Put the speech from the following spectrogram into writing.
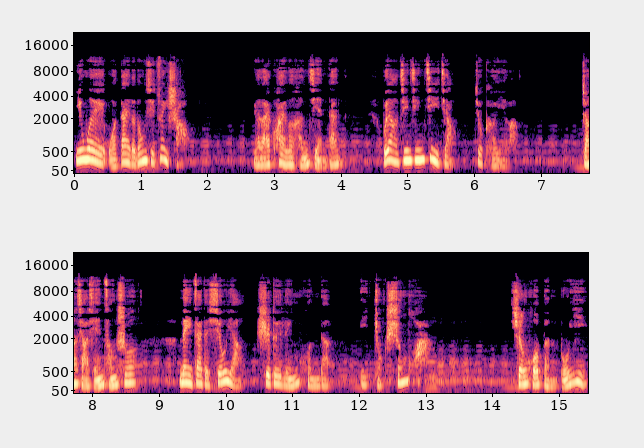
因为我带的东西最少。”原来快乐很简单，不要斤斤计较就可以了。张小娴曾说：“内在的修养是对灵魂的一种升华。”生活本不易。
